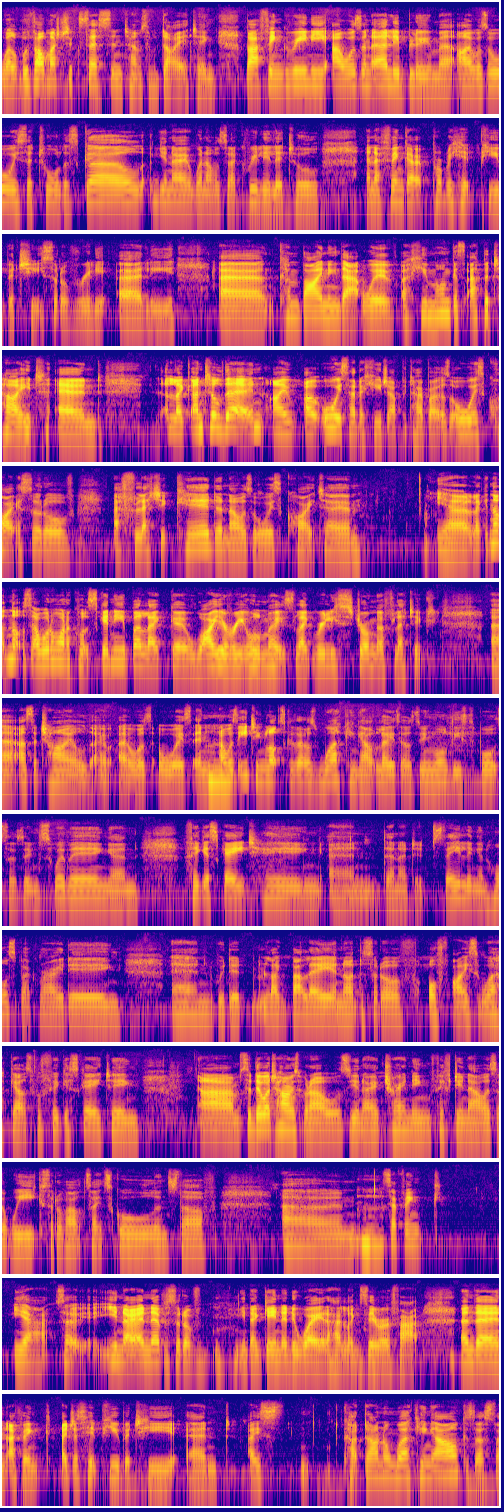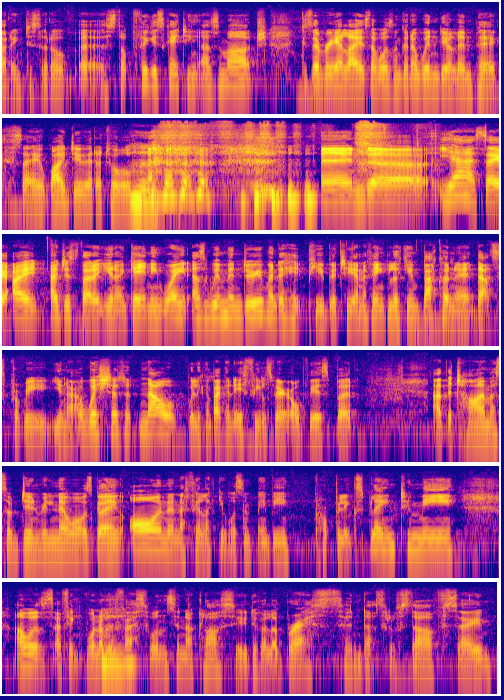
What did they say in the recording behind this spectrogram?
well, without much success in terms of dieting. But I think really I was an early bloomer. I was always the tallest girl, you know, when I was like really little. And I think I probably hit puberty sort of really early, uh, combining that with a humongous appetite and like until then I, I always had a huge appetite but i was always quite a sort of athletic kid and i was always quite um, yeah like not not i wouldn't want to call it skinny but like uh, wiry almost like really strong athletic uh, as a child. I, I, was always, and mm. I was eating lots because I was working out loads. I was doing all these sports. I was doing swimming and figure skating, and then I did sailing and horseback riding, and we did like ballet and other sort of off ice workouts for figure skating. Um, so there were times when I was, you know, training 15 hours a week, sort of outside school and stuff. Um, mm. So I think yeah so you know i never sort of you know gained any weight. I had like zero fat. And then i think i just hit puberty and i s- cut down on working out because i was starting to sort of uh, stop figure skating as much because i realized i wasn't going to win the olympics so why do it at all? Mm. and uh, yeah so I, I just started you know gaining weight as women do when they hit puberty. And i think looking back on it that's probably you know i wish that now we're looking back on it it feels very obvious but at the time I sort of didn't really know what was going on, and I feel like it wasn't maybe properly explained to me. I was, I think, one of mm. the first ones in our class who developed breasts and that sort of stuff. So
